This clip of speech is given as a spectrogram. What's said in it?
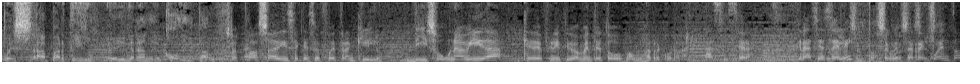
pues ha partido el gran eh, Colin Powell. Su esposa dice que se fue tranquilo, hizo una vida que definitivamente todos vamos a recordar. Así será. Gracias, Eli. Según ese Eli. recuento.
